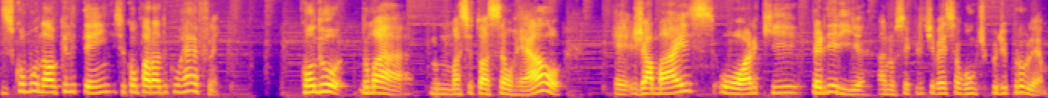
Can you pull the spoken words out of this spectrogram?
descomunal que ele tem, se comparado com o Heflin. Quando, numa, numa situação real, é, jamais o orc perderia, a não ser que ele tivesse algum tipo de problema.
